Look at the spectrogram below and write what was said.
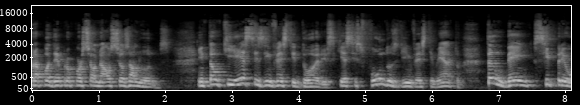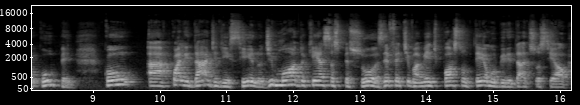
para poder proporcionar aos seus alunos. Então, que esses investidores, que esses fundos de investimento também se preocupem com a qualidade de ensino, de modo que essas pessoas efetivamente possam ter a mobilidade social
